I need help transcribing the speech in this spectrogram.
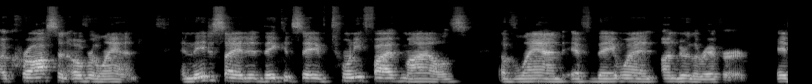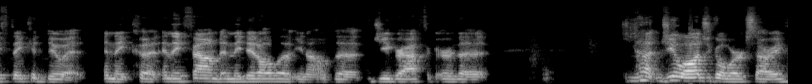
across and over land and they decided they could save 25 miles of land if they went under the river if they could do it and they could and they found and they did all the you know the geographic or the not geological work sorry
